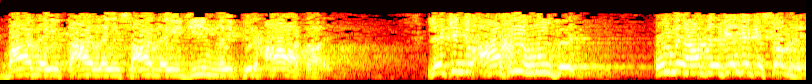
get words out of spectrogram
با نہیں، تا نہیں، سا نہیں، جیم نہیں، پھر ہا آتا ہے۔ لیکن جو آخری حروف ہے ان میں آپ دیکھیں گے کہ سب ہے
